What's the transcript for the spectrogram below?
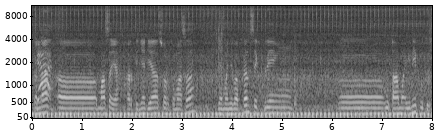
kena Ya. eh, masa ya. Artinya dia short ke masa yang menyebabkan sekring eh, utama ini putus.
